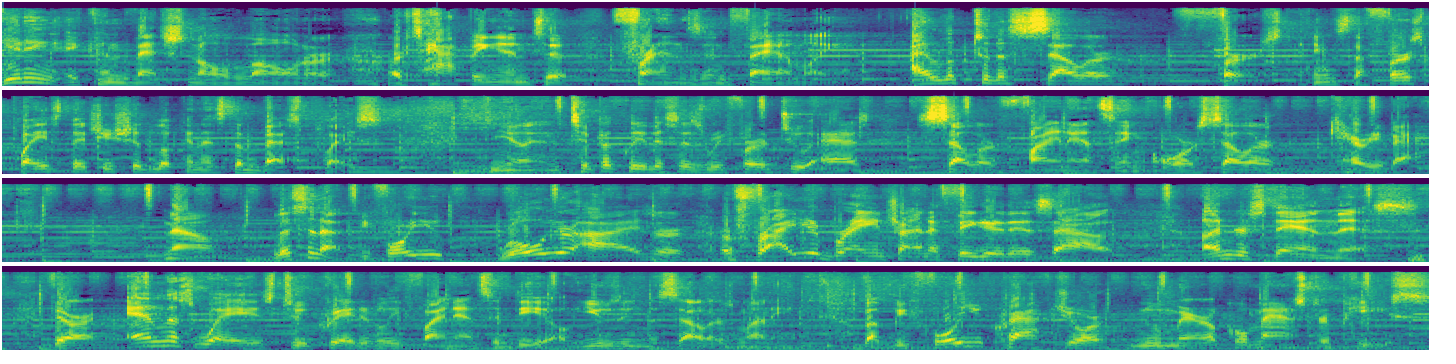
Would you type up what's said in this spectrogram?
getting a conventional loan or, or tapping into friends and family. I look to the seller first. I think it's the first place that you should look and it's the best place. You know, and typically this is referred to as seller financing or seller carryback. Now, listen up. Before you roll your eyes or, or fry your brain trying to figure this out, understand this. There are endless ways to creatively finance a deal using the seller's money. But before you craft your numerical masterpiece,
